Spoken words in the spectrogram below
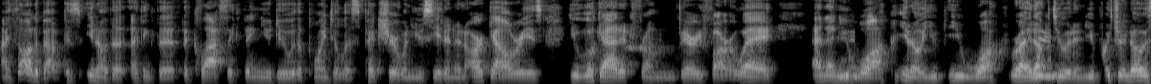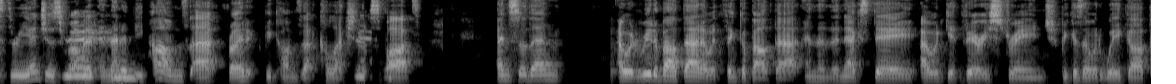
I thought about. Because you know, the I think the the classic thing you do with a pointillist picture when you see it in an art gallery is you look at it from very far away, and then you Mhm. walk, you know, you you walk right up Mhm. to it, and you put your nose three inches from it, and then it Mhm. becomes that right. It becomes that collection of spots. And so then I would read about that, I would think about that, and then the next day I would get very strange because I would wake up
